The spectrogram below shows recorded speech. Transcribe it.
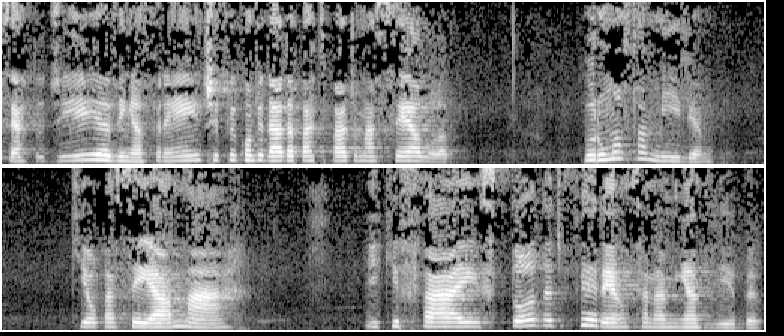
certo dia, vim à frente e fui convidada a participar de uma célula por uma família que eu passei a amar e que faz toda a diferença na minha vida.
